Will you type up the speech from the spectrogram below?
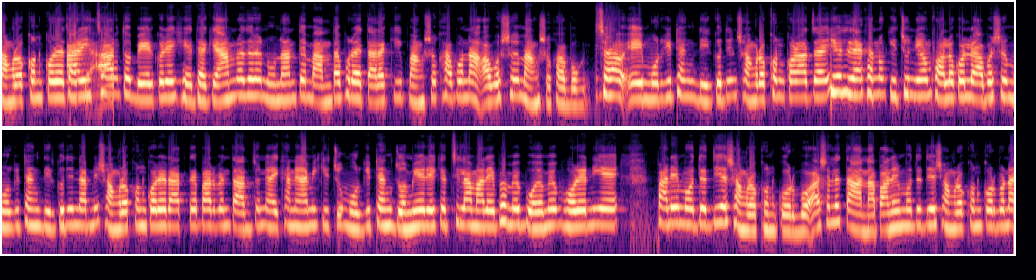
সংরক্ষণ করে থাকি। ইচ্ছা মতো বের করে খেয়ে থাকি। আমরা যারা নুন আনতে মান্দা ফুরাই তারা কি মাংস খাব না? অবশ্যই মাংস খাব। এছাড়াও এই মুরগি ঠ্যাং দীর্ঘদিন সংরক্ষণ করা যায়। দেখানো কিছু নিয়ম ফলো করলে অবশ্যই মুরগি ঠ্যাং দীর্ঘদিন আপনি সংরক্ষণ করে রাখতে পারবেন। তার জন্য এখানে আমি কিছু মুরগি ঠ্যাং জমিয়ে রেখেছিলাম আর এভাবে বয়মে ভরে নিয়ে পানির মধ্যে দিয়ে সংরক্ষণ করব। আসলে তা না। পানির মধ্যে দিয়ে সংরক্ষণ করব না।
